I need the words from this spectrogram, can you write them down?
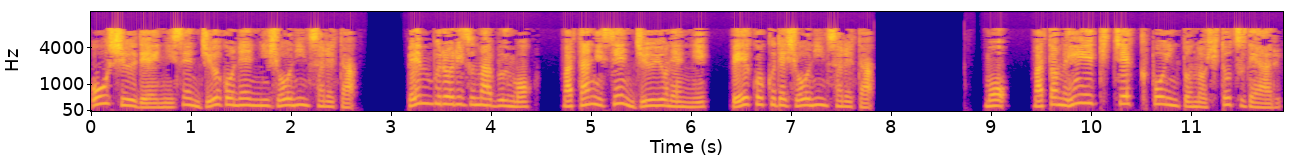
欧州で2015年に承認された。ペンブロリズマブも、また2014年に、米国で承認された。も、また免疫チェックポイントの一つである。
